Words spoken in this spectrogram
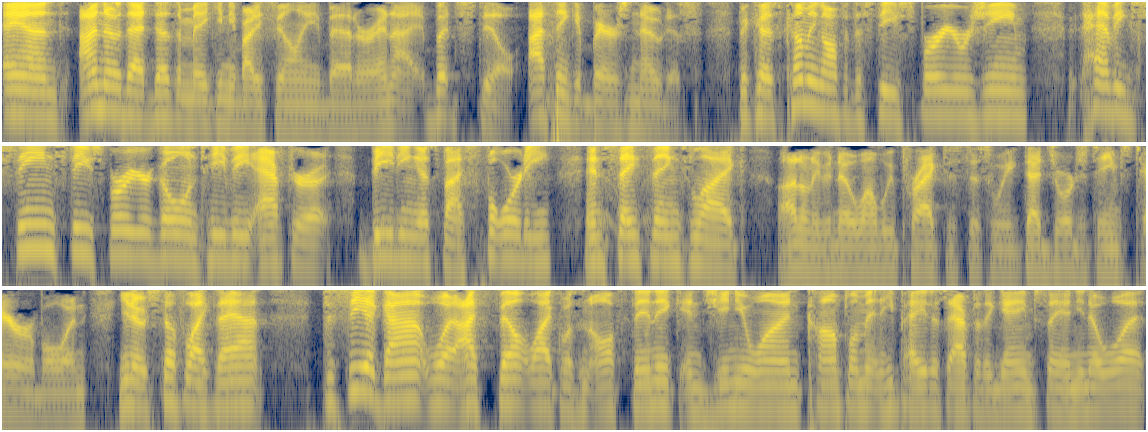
And I know that doesn't make anybody feel any better, and I, but still, I think it bears notice because coming off of the Steve Spurrier regime, having seen Steve Spurrier go on TV after uh, beating us by 40 and say things like, I don't even know why we practiced this week. That Georgia team's terrible, and you know stuff like that. To see a guy, what I felt like was an authentic and genuine compliment he paid us after the game, saying, you know what,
